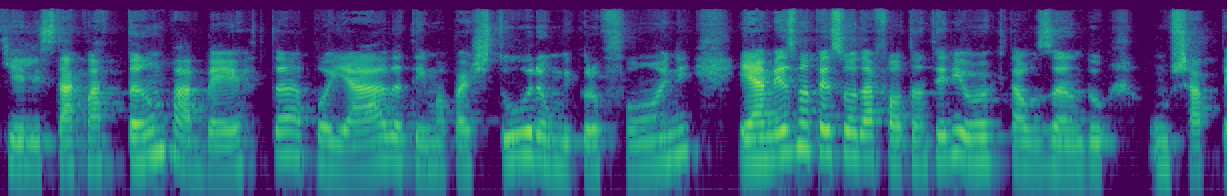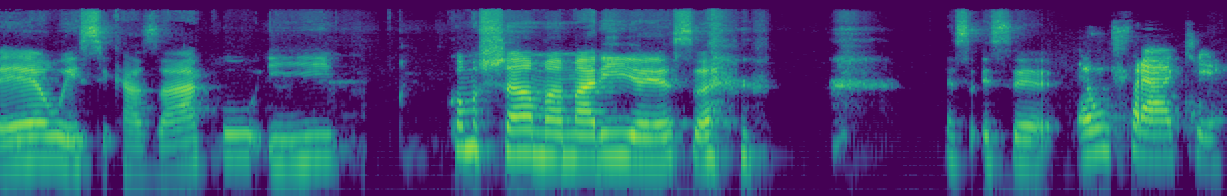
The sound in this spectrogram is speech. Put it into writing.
que ele está com a tampa aberta, apoiada, tem uma partitura, um microfone. É a mesma pessoa da foto anterior que está usando um chapéu, esse casaco e. Como chama, Maria, essa. Esse é... é um fraque.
